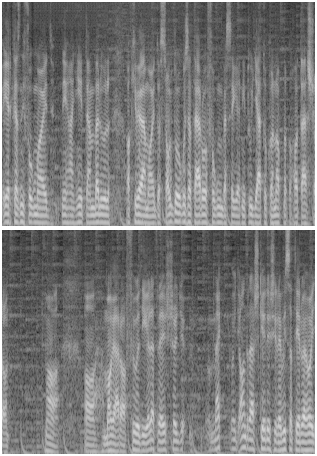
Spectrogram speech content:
érkezni fog majd néhány héten belül, akivel majd a szakdolgozatáról fogunk beszélgetni, tudjátok a napnak a hatása a, a magára a földi életre, és hogy, meg, hogy András kérdésére visszatérve, hogy,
